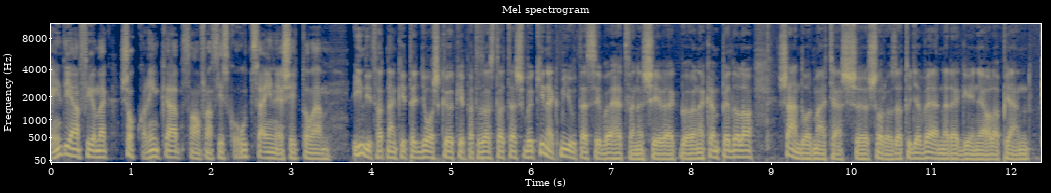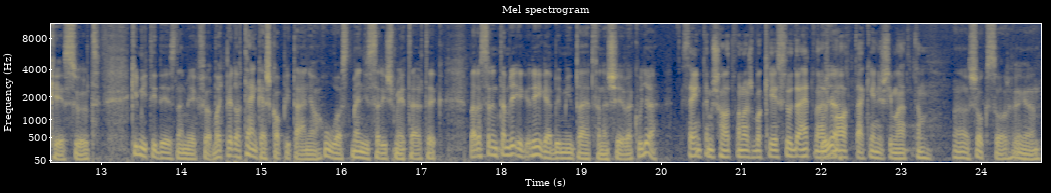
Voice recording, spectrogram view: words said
indián filmek, sokkal inkább San Francisco utcáin, és így tovább. Indíthatnánk itt egy gyors körképet az asztaltásból, kinek mi jut eszébe a 70-es évekből. Nekem például a Sándor Mátyás sorozat, ugye Werner regénye alapján készült. Ki mit idézne még föl? Vagy például a Tenkes kapitánya. Hú, azt mennyiszer ismételték. Bár azt szerintem rég, régebbi, mint a 70-es évek, ugye? Szerintem is 60-asba készült, de 70-esben Ugye? adták, én is imádtam. Sokszor, igen.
